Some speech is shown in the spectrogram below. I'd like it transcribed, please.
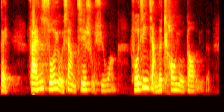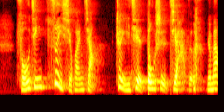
对，凡所有相，皆属虚妄。佛经讲的超有道理的，佛经最喜欢讲这一切都是假的，有没有？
